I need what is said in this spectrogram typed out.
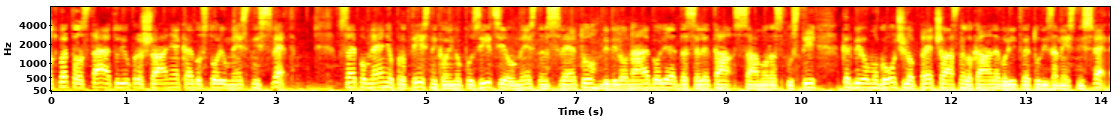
Odprto ostaja tudi vprašanje, kaj bo storil mestni svet. Vsaj po mnenju protestnikov in opozicije v mestnem svetu bi bilo najbolje, da se leta samo razpusti, ker bi omogočilo predčasne lokalne volitve tudi za mestni svet.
